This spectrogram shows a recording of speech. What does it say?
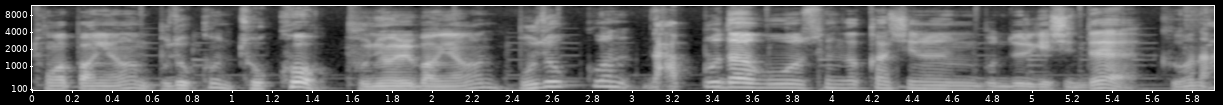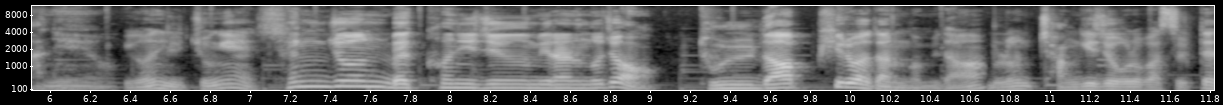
통합 방향은 무조건 좋고 분열 방향은 무조건 나쁘다고 생각하시는 분들이 계신데 그건 아니에요. 이건 일종의 생존 메커니즘이라는 거죠. 둘 다 필요하다는 겁니다. 물론 장기적으로 봤을 때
